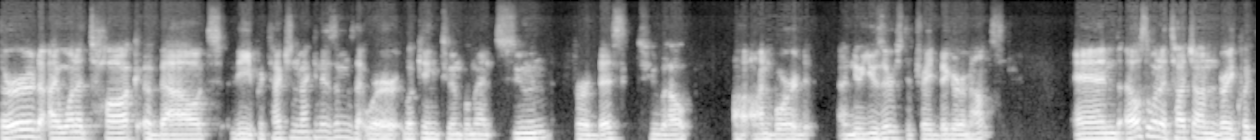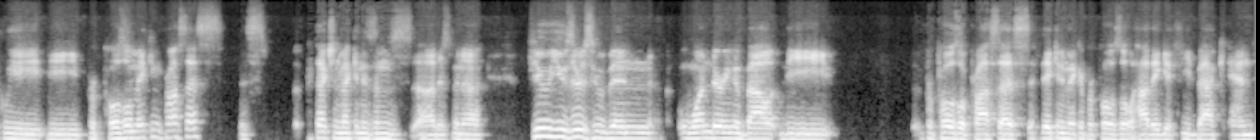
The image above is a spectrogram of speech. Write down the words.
third, I want to talk about the protection mechanisms that we're looking to implement soon for Bisq to help uh, onboard uh, new users to trade bigger amounts. And I also want to touch on very quickly the proposal making process. This protection mechanisms, uh, there's been a few users who've been wondering about the proposal process, if they can make a proposal, how they get feedback, and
